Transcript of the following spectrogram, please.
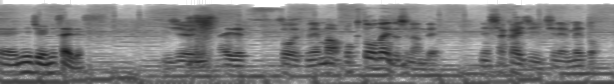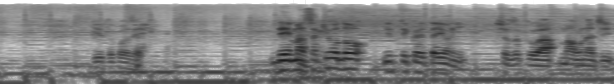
えー、22歳です。22歳です。そうですね。まあ僕と同い年なんで、ね、社会人1年目というところで。で、まあ先ほど言ってくれたように、所属はまあ同じ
